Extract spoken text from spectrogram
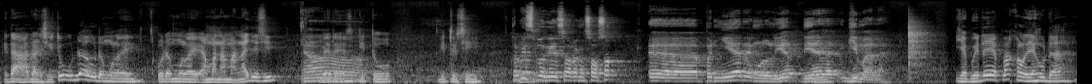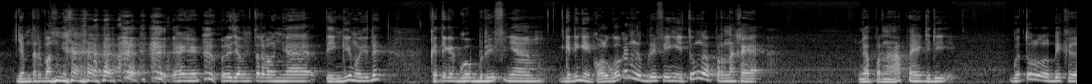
kita dari situ udah udah mulai udah mulai aman-aman aja sih Ah. beres gitu gitu sih Tapi sebagai seorang sosok eh, penyiar yang lo lihat dia gimana? Ya beda ya pak kalau yang udah jam terbangnya. Yang, yang udah jam terbangnya tinggi maksudnya ketika gue briefnya gini gini kalau gue kan nge-briefing itu nggak pernah kayak nggak pernah apa ya jadi gue tuh lebih ke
